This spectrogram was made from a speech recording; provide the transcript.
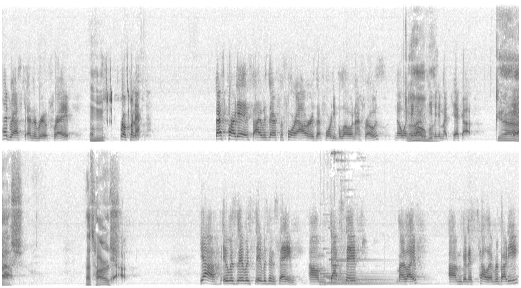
headrest and the roof, right? So Broke my neck. Best part is I was there for four hours at 40 below and I froze. No one knew I Oh, was my. even in my pickup. Gosh. That's harsh. Yeah. Yeah, it was it was it was insane. Um, that saved my life. I'm gonna tell everybody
